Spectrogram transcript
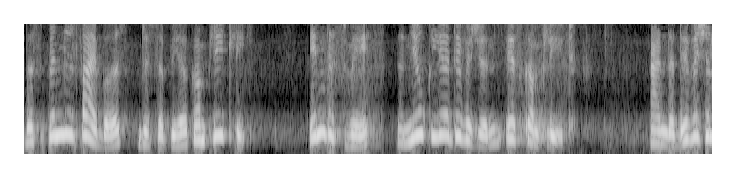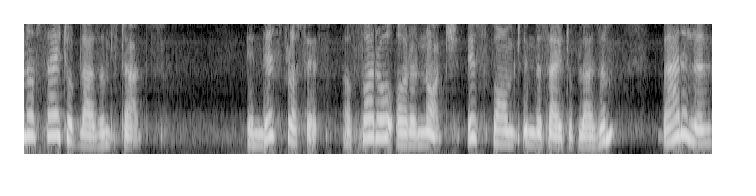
The spindle fibers disappear completely. In this way, the nuclear division is complete and the division of cytoplasm starts. In this process, a furrow or a notch is formed in the cytoplasm parallel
